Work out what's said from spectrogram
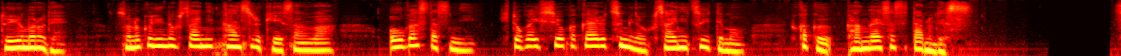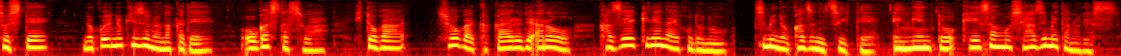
というもので、その国の負債に関する計算は、オーガスタスに人が一生抱える罪の負債についても深く考えさせたのです。そして残りの記事の中でオーガスタスは人が生涯抱えるであろう数えきれないほどの罪の数について延々と計算をし始めたのです。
